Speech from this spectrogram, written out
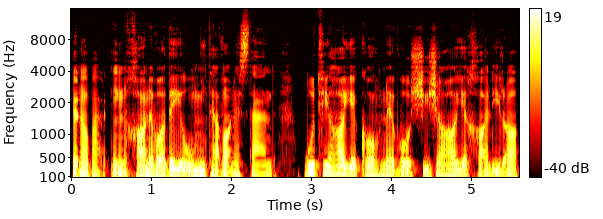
بنابراین خانواده او می توانستند قوطی های کهنه و شیشه های خالی را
